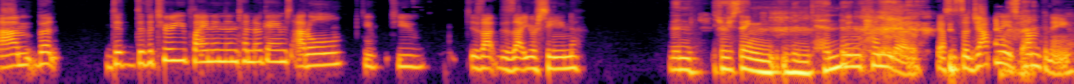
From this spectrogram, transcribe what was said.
Um, but did did the two of you play any Nintendo games at all? Do you, do you is that is that your scene? Then you're saying Nintendo? Nintendo. yes, it's a Japanese company.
